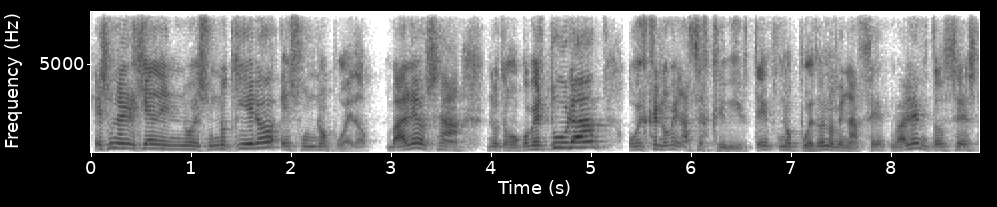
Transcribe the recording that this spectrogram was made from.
es una energía de no es un no quiero, es un no puedo. ¿vale? O sea, no tengo cobertura o es que no me nace escribirte, no puedo, no me nace, ¿vale? Entonces,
